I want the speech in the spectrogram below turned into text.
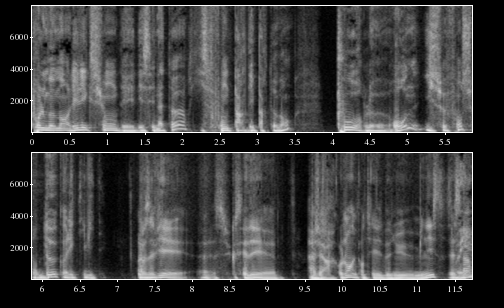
pour le moment, l'élection des sénateurs, qui se font par département, pour le Rhône, ils se font sur deux collectivités. Vous aviez euh, succédé euh, à Gérard Collomb quand il est devenu ministre, c'est Oui. ça?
